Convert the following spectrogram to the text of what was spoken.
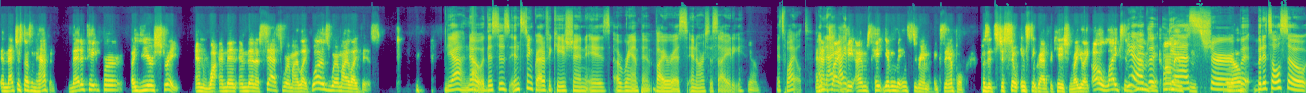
and that just doesn't happen meditate for a year straight and why, and then and then assess where my life was where my life is yeah no this is instant gratification is a rampant virus in our society yeah it's wild and I that's mean, why I, I hate i hate giving the instagram example because it's just so instant gratification, right? You're like, oh, likes and yeah, views but, and comments. Yes, and, sure, you know? but but it's also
